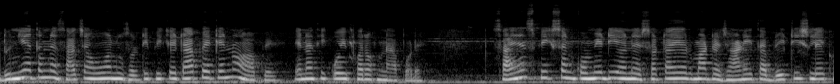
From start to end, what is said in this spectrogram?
દુનિયા તમને સાચા હોવાનું સર્ટિફિકેટ આપે કે ન આપે, એનાથી કોઈ ફરક ના પડે. સાયન્સ ફિક્શન કોમેડી અને સટાયર માટે જાણીતા બ્રિટિશ લેખક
